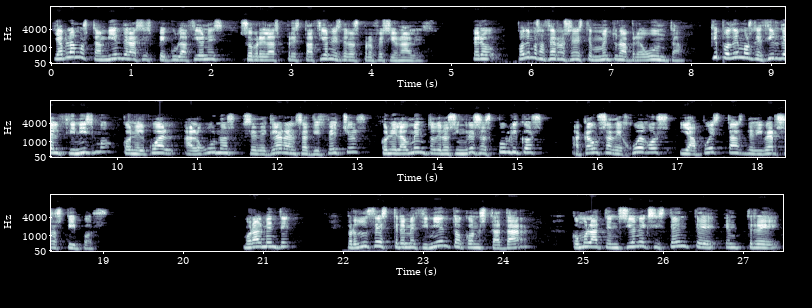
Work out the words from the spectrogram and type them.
y hablamos también de las especulaciones sobre las prestaciones de los profesionales. Pero podemos hacernos en este momento una pregunta. ¿Qué podemos decir del cinismo con el cual algunos se declaran satisfechos con el aumento de los ingresos públicos a causa de juegos y apuestas de diversos tipos? Moralmente, produce estremecimiento constatar cómo la tensión existente entre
